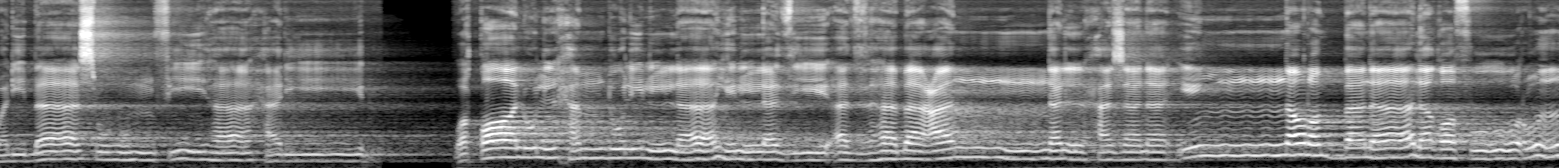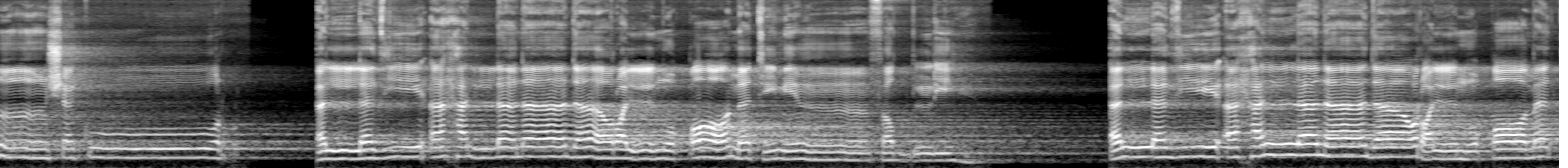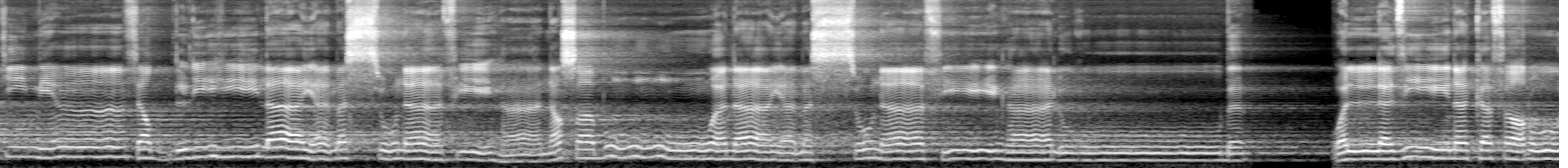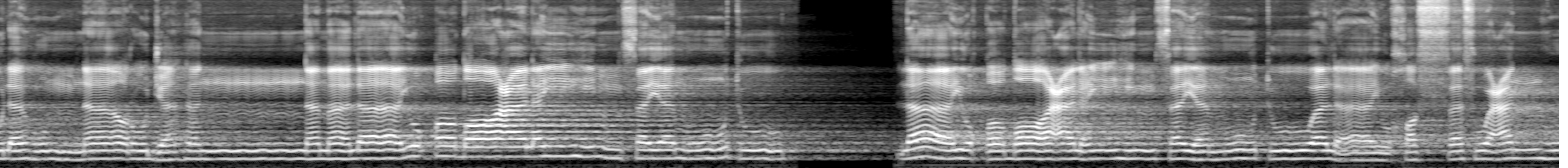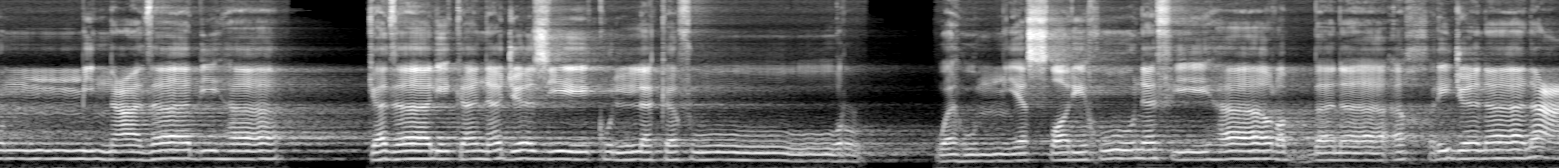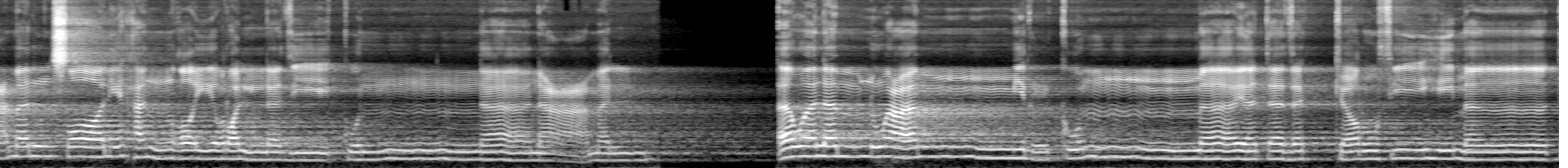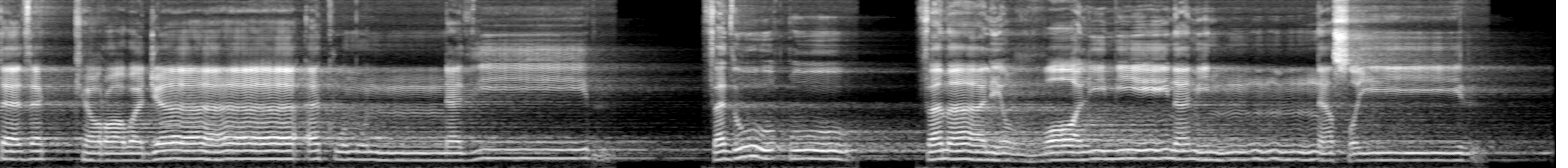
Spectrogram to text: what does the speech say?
ولباسهم فيها حرير وقالوا الحمد لله الذي أذهب عنا الحزن إن ربنا لغفور شكور الذي أحلنا دار المقامة من فضله الذي أحلنا دار المقامة من فضله لا يمسنا فيها نصب ولا يمسنا فيها لغوب. والذين كفروا لهم نار جهنم لا يقضى عليهم فيموتوا. لا يقضى عليهم فيموتوا ولا يخفف عنهم من عذابها. كذلك نجزي كل كفور. وهم يصطرخون فيها ربنا أخرجنا نعمل صالحا غير الذي كنا نعمل أولم نعمركم ما يتذكر فيه من تذكر وجاءكم النذير فذوقوا فما للظالمين من نصير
